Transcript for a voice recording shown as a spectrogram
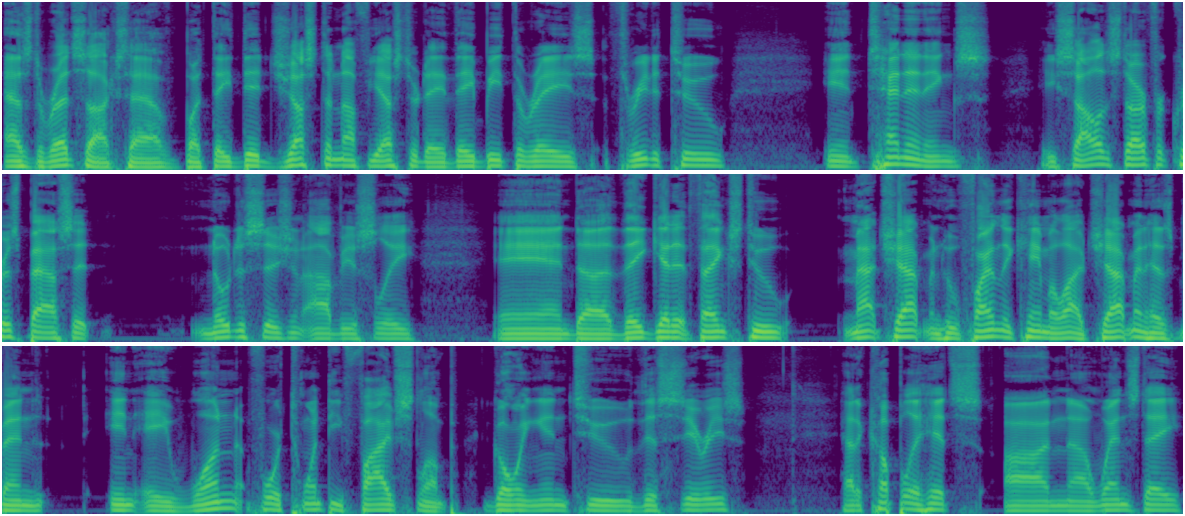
as the Red Sox have, but they did just enough yesterday. They beat the Rays three to two in ten innings. A solid start for Chris Bassitt. No decision, obviously, and uh, they get it thanks to Matt Chapman, who finally came alive. Chapman has been in a one for twenty-five slump going into this series. Had a couple of hits on uh, Wednesday,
